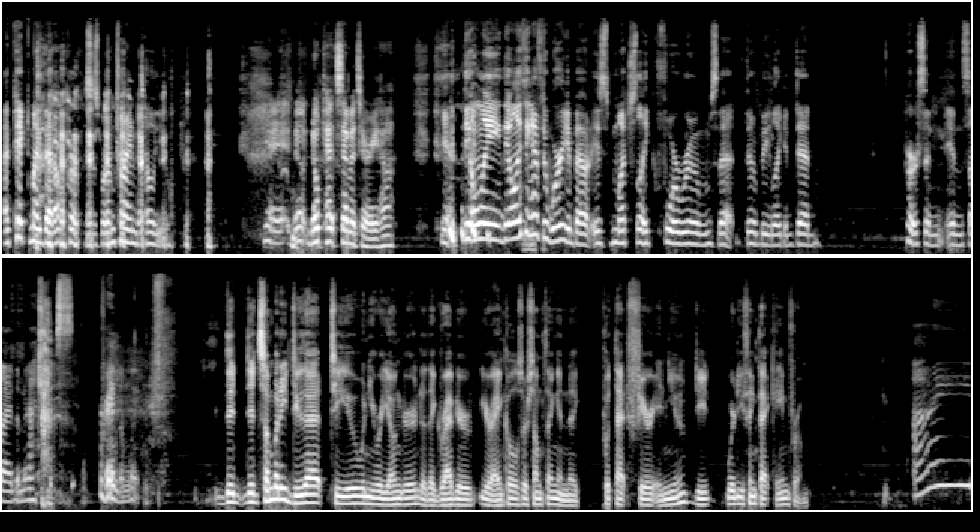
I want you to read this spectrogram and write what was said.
i picked my bed on purpose is what i'm trying to tell you Yeah, yeah, no, no pet cemetery, huh? Yeah. The only the only thing I have to worry about is much like four rooms that there'll be like a dead person inside the mattress randomly. Did did somebody do that to you when you were younger? Did they grab your your ankles or something and they put that fear in you? Do you, where do you think that came from? I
